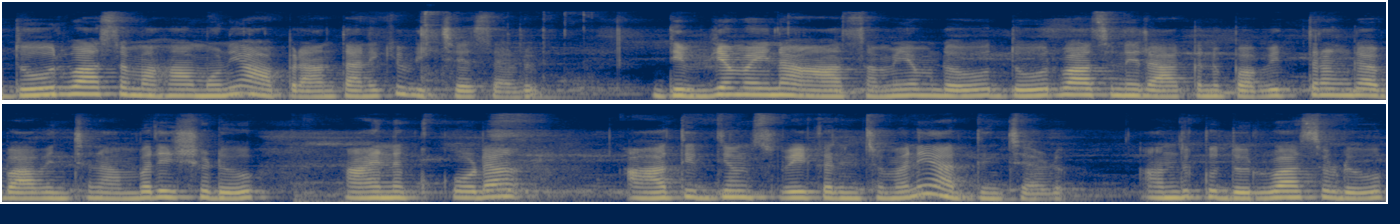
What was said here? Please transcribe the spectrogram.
దూర్వాస మహాముని ఆ ప్రాంతానికి విచ్చేశాడు. దివ్యమైన ఆ సమయంలో దూర్వాసుని రాకను పవిత్రంగా భావించిన అంబరీషుడు ఆయనకు కూడా ఆతిథ్యం స్వీకరించమని అర్థించాడు. అందుకు దుర్వాసుడు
